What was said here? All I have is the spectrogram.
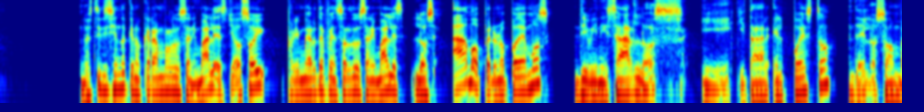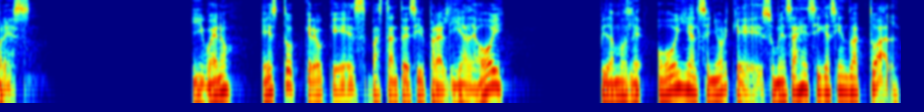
No estoy diciendo que no queramos los animales. Yo soy primer defensor de los animales. Los amo, pero no podemos divinizarlos y quitar el puesto de los hombres. Y bueno, esto creo que es bastante decir para el día de hoy. Pidámosle hoy al Señor que su mensaje siga siendo actual.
